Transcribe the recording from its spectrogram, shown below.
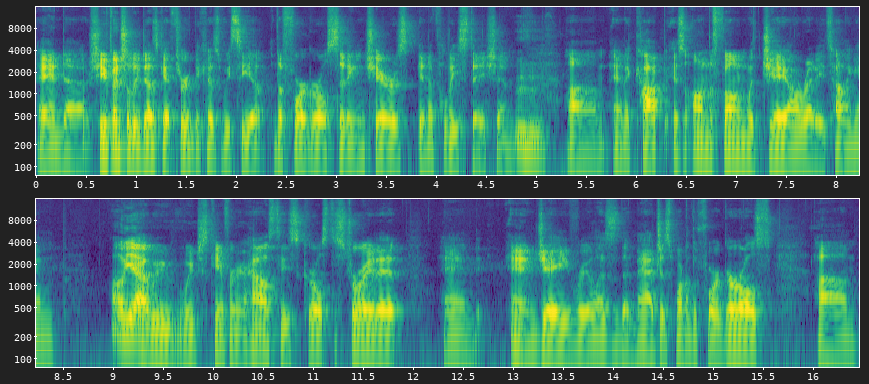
And uh, she eventually does get through because we see uh the four girls sitting in chairs in a police station, um, and a cop is on the phone with Jay already, telling him, "Oh yeah, we we just came from your house. These girls destroyed it, and and Jay realizes that Madge is one of the four girls. Um,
